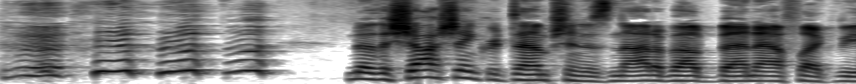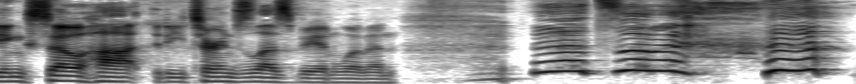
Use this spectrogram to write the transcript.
No, The Shawshank Redemption is not about Ben Affleck being so hot that he turns lesbian women. That's what I.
